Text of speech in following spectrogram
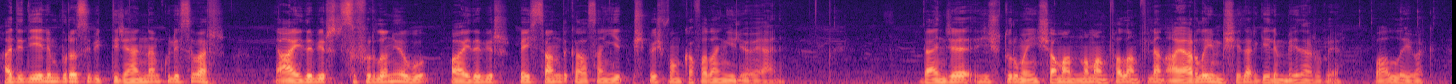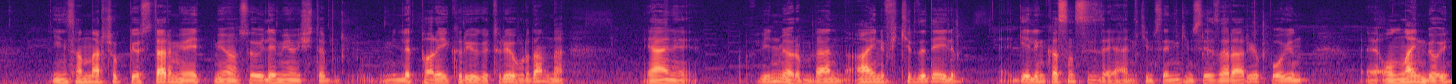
Hadi diyelim burası bitti. Cehennem kulesi var. Ya ayda bir sıfırlanıyor bu. Ayda bir 5 sandık alsan 75 fon kafadan geliyor yani. Bence hiç durmayın şaman maman falan filan ayarlayın bir şeyler gelin beyler buraya. Vallahi bak. İnsanlar çok göstermiyor etmiyor söylemiyor işte millet parayı kırıyor götürüyor buradan da. Yani bilmiyorum ben aynı fikirde değilim. E, gelin kasın sizde yani kimsenin kimseye zararı yok bu oyun e, online bir oyun.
